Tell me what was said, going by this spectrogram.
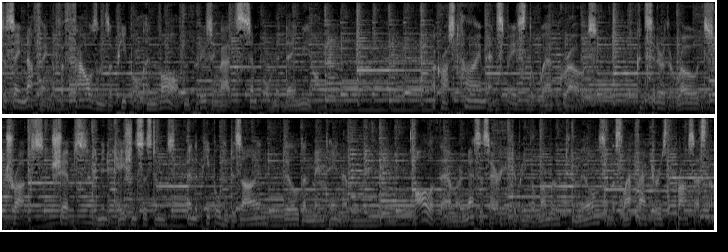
to say nothing of the thousands of people involved in producing that simple midday meal. Across time and space, the web grows. Consider the roads, trucks, ships, communication systems, and the people who design, build, and maintain them. All of them are necessary to bring the lumber to the mills and the slat factories that process them.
